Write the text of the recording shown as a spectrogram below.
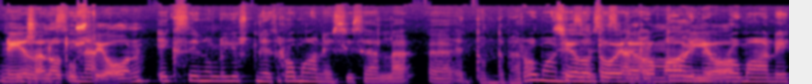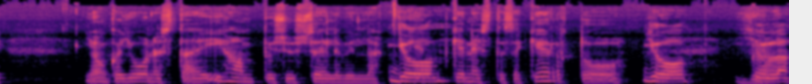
niin joo, sanotusti siinä, on. Eikö siinä ollut just niin, että romaanin sisällä, että on tämä romaani, siellä on toinen, romaani, on toinen romaani, jonka juonesta ei ihan pysy selvillä, joo. kenestä se kertoo. Joo. Ja, kyllä.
